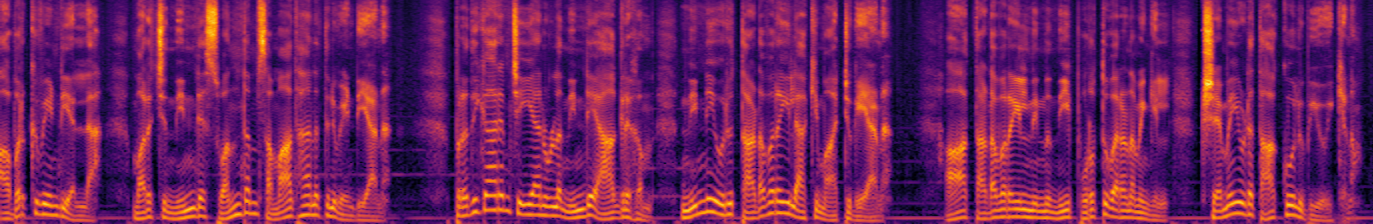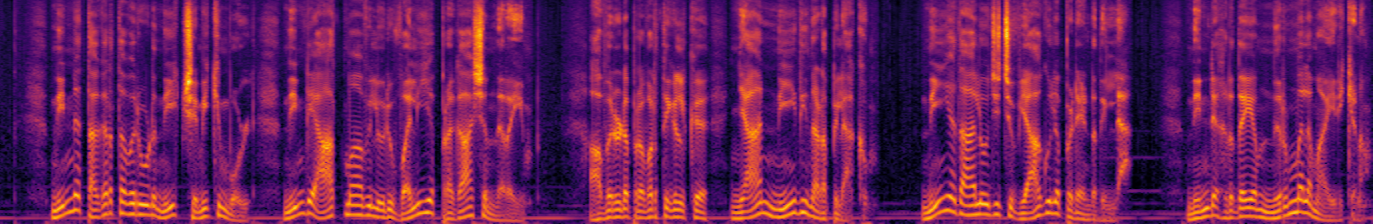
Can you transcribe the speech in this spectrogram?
അവർക്കു വേണ്ടിയല്ല മറിച്ച് നിന്റെ സ്വന്തം സമാധാനത്തിനു വേണ്ടിയാണ്. പ്രതികാരം ചെയ്യാനുള്ള നിന്റെ ആഗ്രഹം നിന്നെ ഒരു തടവറയിലാക്കി മാറ്റുകയാണ്. ആ തടവറയിൽ നിന്ന് നീ പുറത്തു വരണമെങ്കിൽ ക്ഷമയുടെ താക്കോൽ ഉപയോഗിക്കണം. നിന്നെ തകർത്തവരോട് നീ ക്ഷമിക്കുമ്പോൾ നിന്റെ ആത്മാവിൽ ഒരു വലിയ പ്രകാശം നിറയും. അവരുടെ പ്രവൃത്തികൾക്ക് ഞാൻ നീതി നടപ്പിലാക്കും. നീ അതാലോചിച്ചു വ്യാകുലപ്പെടേണ്ടതില്ല. നിന്റെ ഹൃദയം നിർമ്മലമായിരിക്കണം.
